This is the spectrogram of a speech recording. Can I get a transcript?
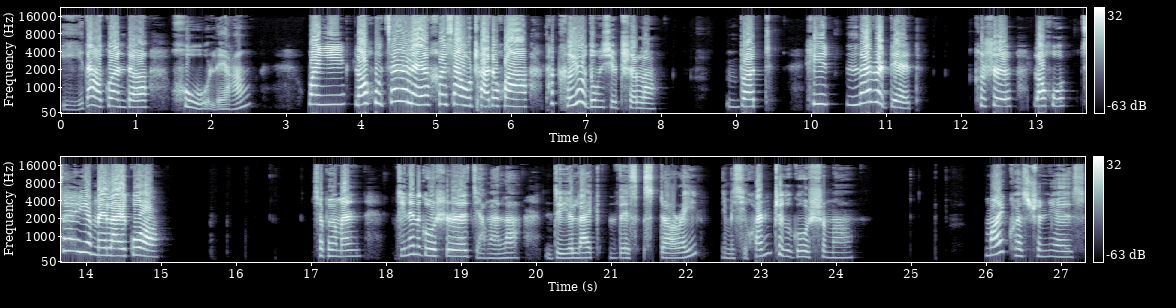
一大罐的虎粮，万一老虎再来喝下午茶的话，它可有东西吃了。But he Never did。可是老虎再也没来过。 小朋友们， 今天的故事讲完了。Do you like this story？你们喜欢这个故事吗？My question is,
